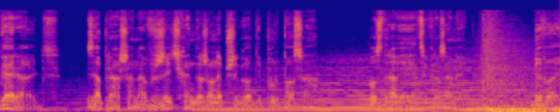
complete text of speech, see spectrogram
Geralt zaprasza na w żyć chędożone przygody Purposa. Pozdrawia Jacek Rozenek. Bywaj.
